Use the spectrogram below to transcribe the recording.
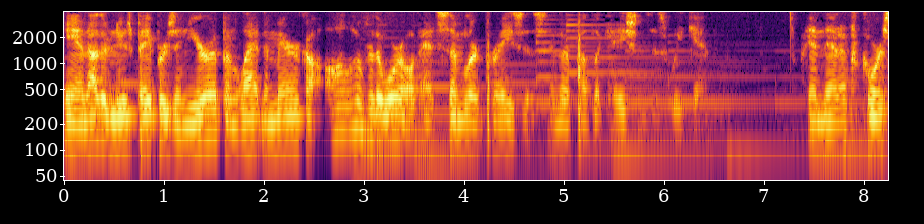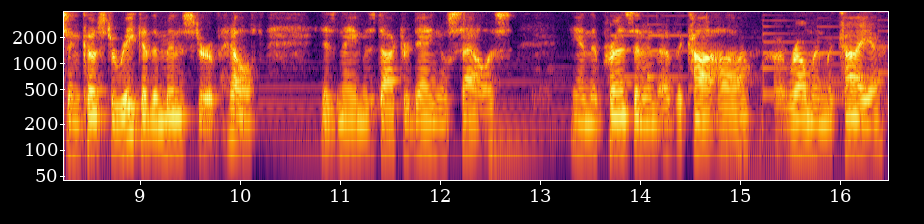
And other newspapers in Europe and Latin America, all over the world, had similar praises in their publications this weekend. And then, of course, in Costa Rica, the Minister of Health, his name is Dr. Daniel Salas, and the president of the Caja, uh, Roman Macaya,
